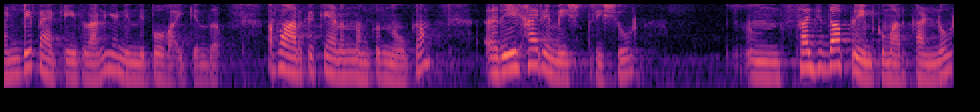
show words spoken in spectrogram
മൺഡേ പാക്ക് ചെയ്തതാണ് ഞാൻ ഇന്നിപ്പോൾ വായിക്കുന്നത്. അപ്പോൾ ആർക്കൊക്കെയാണെന്ന് നമുക്ക് നോക്കാം. Rekha Ramesh Thrissur Sajitha Premkumar Kannur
